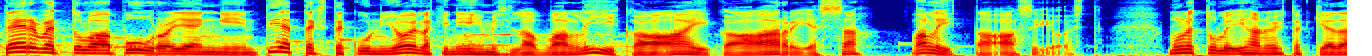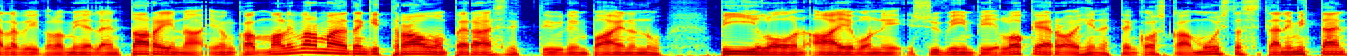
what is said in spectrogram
Tervetuloa puurojengiin. Tiedättekö te, kun joillakin ihmisillä on vaan liikaa aikaa arjessa valittaa asioista? Mulle tuli ihan yhtäkkiä tällä viikolla mieleen tarina, jonka mä olin varmaan jotenkin traumaperäisesti tyylin painanut piiloon aivoni syvimpiin lokeroihin, etten koskaan muista sitä. Nimittäin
